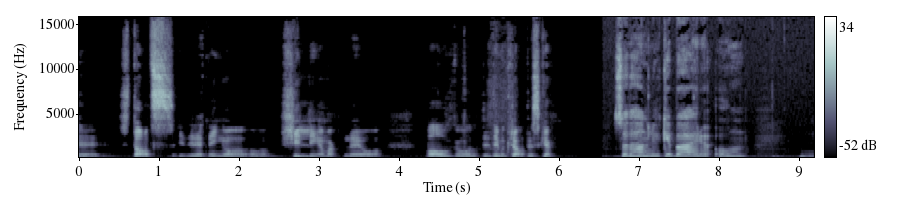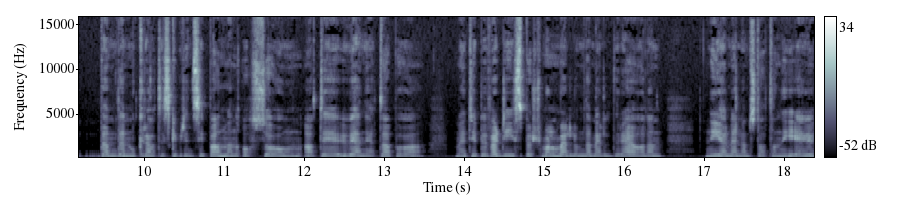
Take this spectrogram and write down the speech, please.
eh, statsinnretning og, og skilling av maktene og valg og det demokratiske. Så det handler jo ikke bare om de demokratiske prinsippene, men også om at det er uenigheter på med type verdispørsmål mellom de eldre og de nye medlemsstatene i EU.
